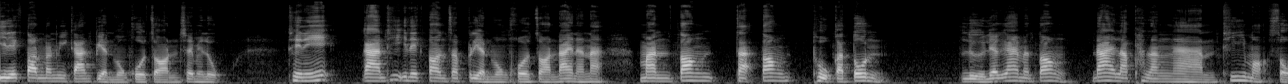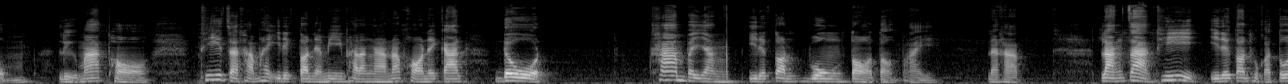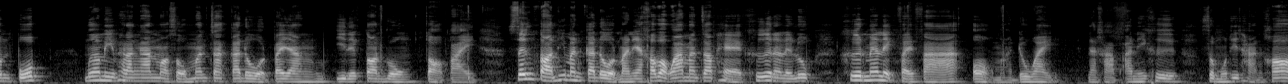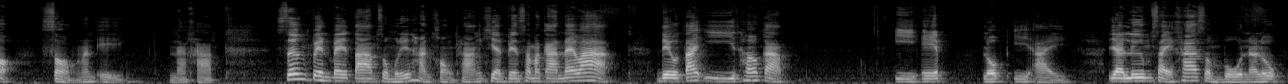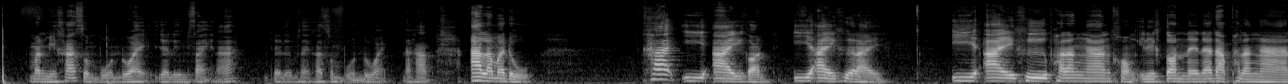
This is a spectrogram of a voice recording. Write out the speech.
อิเล็กตรอนมันมีการเปลี่ยนวงโคจรใช่ไหมลูก ทีนี้การที่อิเล็กตรอนจะเปลี่ยนวงโคจรได้นั้นน่ะ มันต้องจะต้องถูกกระตุ้น หรือเรียกง่ายมันต้องได้รับพลังงานที่เหมาะสมหรือมากพอ ที่จะทำให้อิเล็กตรอนเนี่ยมีพลังงานมากพอในการโดด ข้ามไปยังอิเล็กตรอนวงต่อต่อไปนะครับ หลังจากที่อิเล็กตรอนถูกกระตุ้นปุ๊บ เมื่อมีพลังงานเหมาะสมมันจะกระโดดไปยังอิเล็กตรอนวงต่อไป ซึ่งตอนที่มันกระโดดมาเนี่ยเขาบอกว่ามันจะแผ่คลื่นอะไรลูกคลื่นแม่เหล็กไฟฟ้าออกมาด้วยนะครับ อันนี้คือสมมุติฐานข้อ 2 นั่นเองนะครับ ซึ่งเป็นไปตามสมมุติฐานของพลังเขียนเป็นสมการได้ว่าเดลต้า E เท่ากับ EF ลบ EI อย่าลืมใส่ค่าสมบูรณ์นะลูก มันมีค่าสมบูรณ์ด้วย อย่าลืมใส่นะ อย่าลืมใส่ค่าสมบูรณ์ด้วยนะครับ อะเรามาดูค่า EI ก่อน EI คืออะไร EI คือพลังงานของอิเล็กตรอนในระดับพลังงาน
